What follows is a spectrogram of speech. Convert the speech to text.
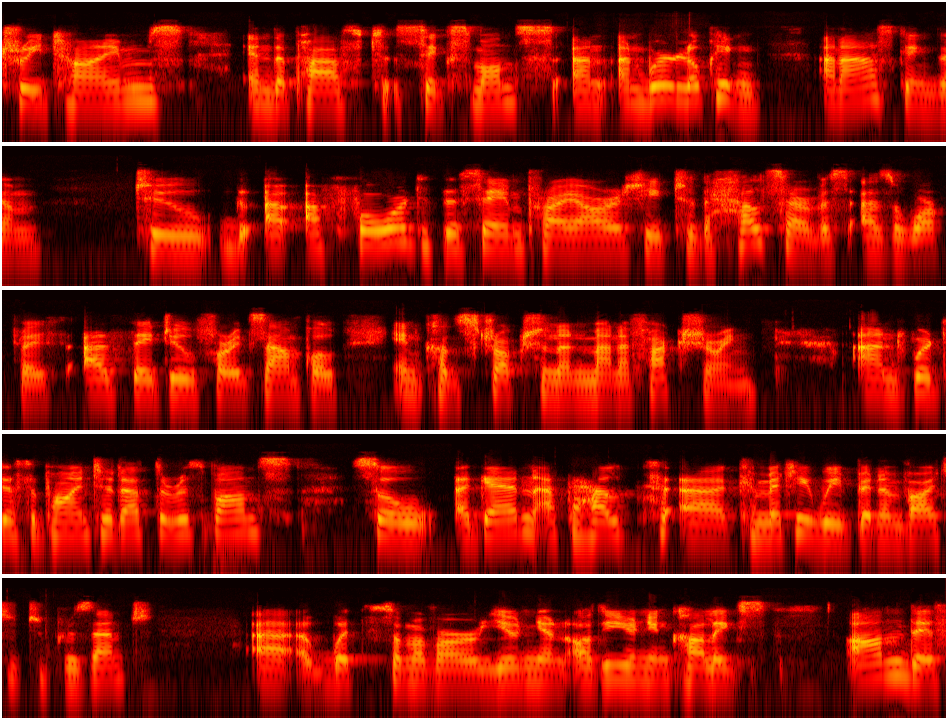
three times in the past six months, and, and we're looking and asking them to uh, afford the same priority to the health service as a workplace as they do, for example, in construction and manufacturing and we're disappointed at the response. So, again, at the Health uh, Committee, we've been invited to present uh, with some of our union, other union colleagues, on this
